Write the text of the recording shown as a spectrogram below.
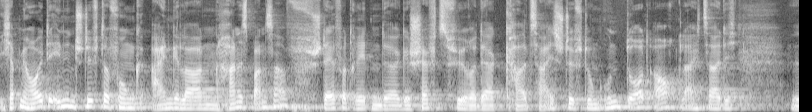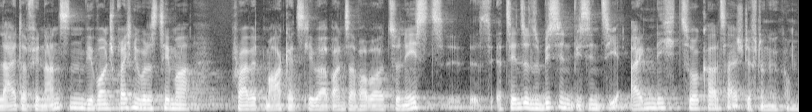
Ich habe mir heute in den Stifterfunk eingeladen Hannes Banzaf, stellvertretender Geschäftsführer der Karl Zeiss Stiftung und dort auch gleichzeitig Leiter Finanzen. Wir wollen sprechen über das Thema Private Markets, lieber Herr Banzaf. Aber zunächst erzählen Sie uns ein bisschen, wie sind Sie eigentlich zur Karl Zeiss Stiftung gekommen?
